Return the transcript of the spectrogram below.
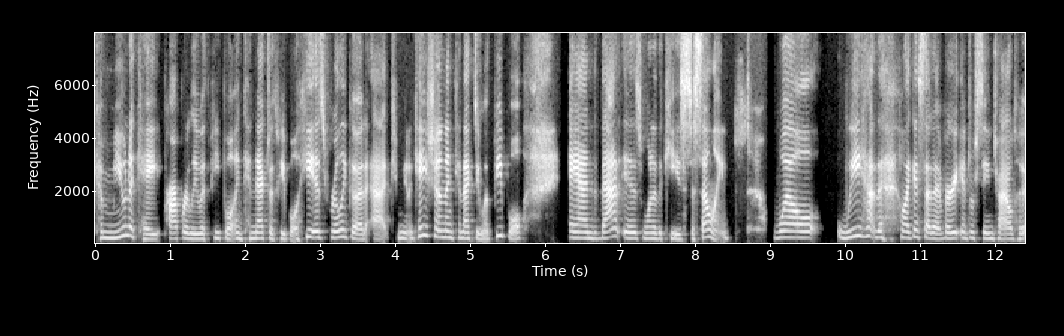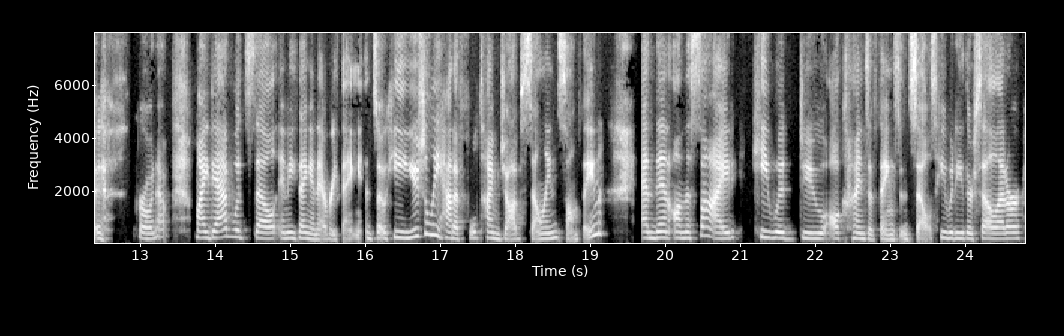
communicate properly with people and connect with people. He is really good at communication and connecting with people. And that is one of the keys to selling. Well, we had, like I said, a very interesting childhood. growing up. My dad would sell anything and everything. And so he usually had a full time job selling something. And then on the side, he would do all kinds of things in sales. He would either sell at our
